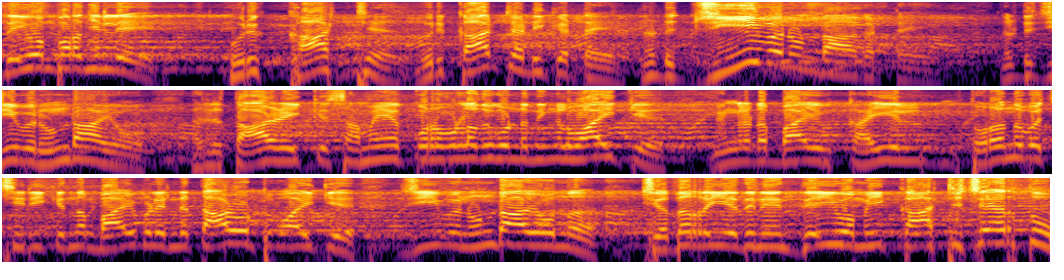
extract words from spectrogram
ദൈവം പറഞ്ഞില്ലേ ഒരു കാറ്റ് ഒരു കാറ്റടിക്കട്ടെ എന്നിട്ട് ജീവൻ ഉണ്ടാകട്ടെ എന്നിട്ട് ജീവൻ ഉണ്ടായോ? അതിന് താഴേക്ക് സമയക്കുറവുള്ളത് കൊണ്ട് നിങ്ങൾ വായിക്ക്. നിങ്ങളുടെ ബൈ കയ്യിൽ തുറന്നു വച്ചിരിക്കുന്ന ബൈബിളിന്റെ താഴോട്ട് വായിക്ക്. ജീവൻ ഉണ്ടായോ എന്ന് ചെതറിയതിനെ ദൈവം ഈ കാറ്റ് ചേർത്തു.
